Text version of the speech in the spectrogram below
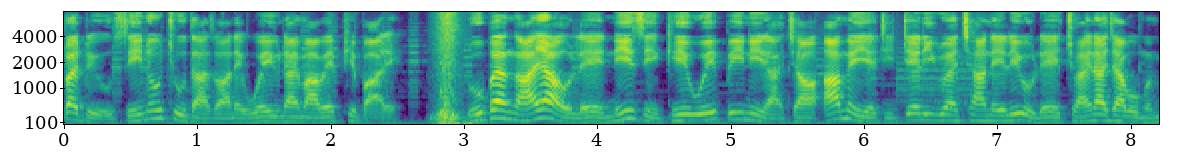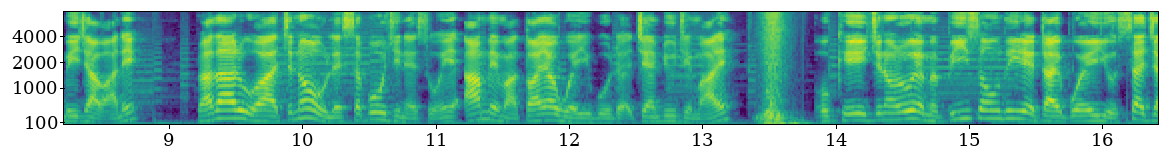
ပတ်တွေကိုဈေးနှုန်းချိုသာစွာနဲ့ဝယ်ယူနိုင်မှာပဲဖြစ်ပါတယ်ရိုဘတ်900ကိုလည်းနေ့စဉ် giveaway ပေးနေတာကြောင့်အားမေရဲ့ဒီ Telegram channel လေးကိုလည်း join လာကြဖို့မမေ့ကြပါနဲ့ brother တို့ကကျွန်တော်ကိုလည်း support ချင်တယ်ဆိုရင်အားမေမှာတွားရောက်ဝယ်ယူဖို့အတွက်အကြံပြုချင်ပါတယ် Okay ကျွန်တော်တို့ရဲ့မပြီးဆုံးသေးတဲ့တိုက်ပွဲကြီးကိုဆက်ကြ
